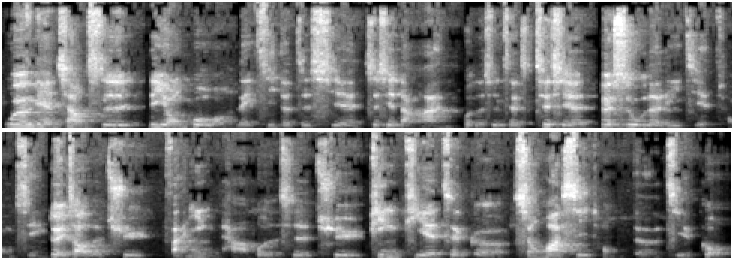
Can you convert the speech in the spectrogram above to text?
我有点像是利用过往累积的这些这些档案，或者是这这些对事物的理解，重新对照的去反映它，或者是去拼贴这个神话系统的结构。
